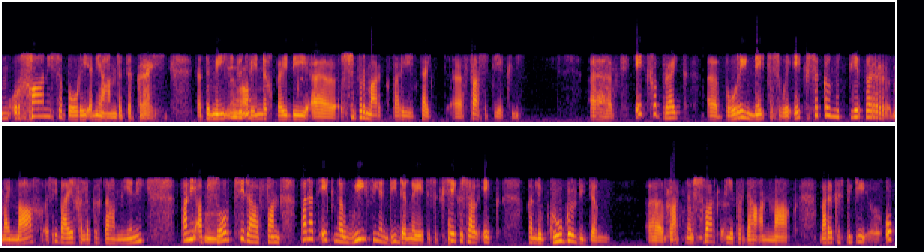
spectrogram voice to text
om organiese borrie in die hande te kry. Dat 'n mens nie Ja. noodwendig by die uh supermark variëteit uh vassteek nie. Uh ek gebruik uh borrie net so. Ek sukkel met peper, my maag is nie baie gelukkig daarmee nie. Van die absorpsie daarvan, vandat ek nou wifi en die dinge het, is ek seker sal ek kan Google die ding uh wat nou swart peper daaraan maak. Maar ek is bietjie ook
